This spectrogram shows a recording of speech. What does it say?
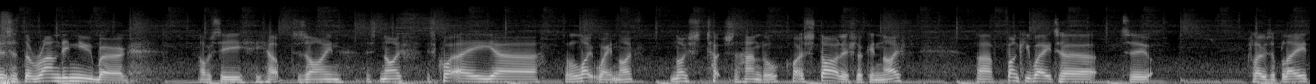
This is the Randy Newberg. Obviously he helped design this knife. It's quite a, uh, a lightweight knife, nice touch to handle, quite a stylish looking knife. Uh, funky way to, to close a blade,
